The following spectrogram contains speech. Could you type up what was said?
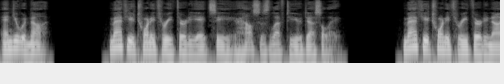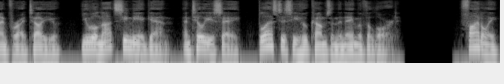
and you would not? Matthew 23:38 See, your house is left to you desolate. Matthew 23:39 For I tell you, you will not see me again, until you say, Blessed is he who comes in the name of the Lord. Finally,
